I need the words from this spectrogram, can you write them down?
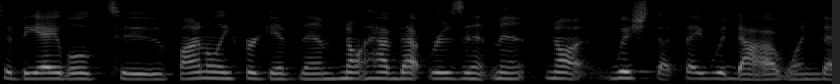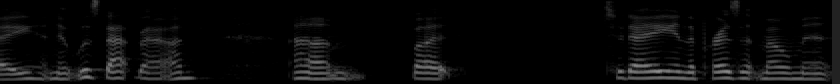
to be able to finally forgive them, not have that resentment, not wish that they would die one day, and it was that bad. Um, but today, in the present moment,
